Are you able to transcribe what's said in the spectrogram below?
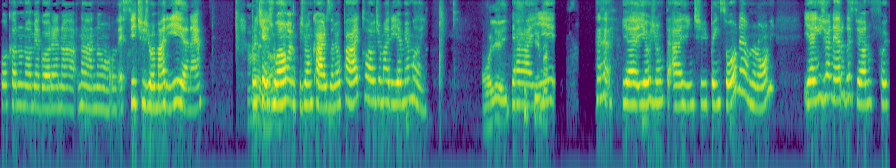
colocando o nome agora na, na, no é Sítio João Maria, né? Porque legal. João, é- João Carlos é meu pai, Cláudia Maria é minha mãe. Olha aí. E aí, e aí eu junta, a gente pensou, né, no nome. E aí em janeiro desse ano foi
